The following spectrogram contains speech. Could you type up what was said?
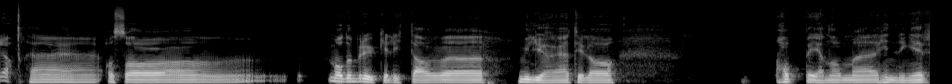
Ja. Eh, og så må du bruke litt av eh, miljøet til å hoppe gjennom eh, hindringer.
